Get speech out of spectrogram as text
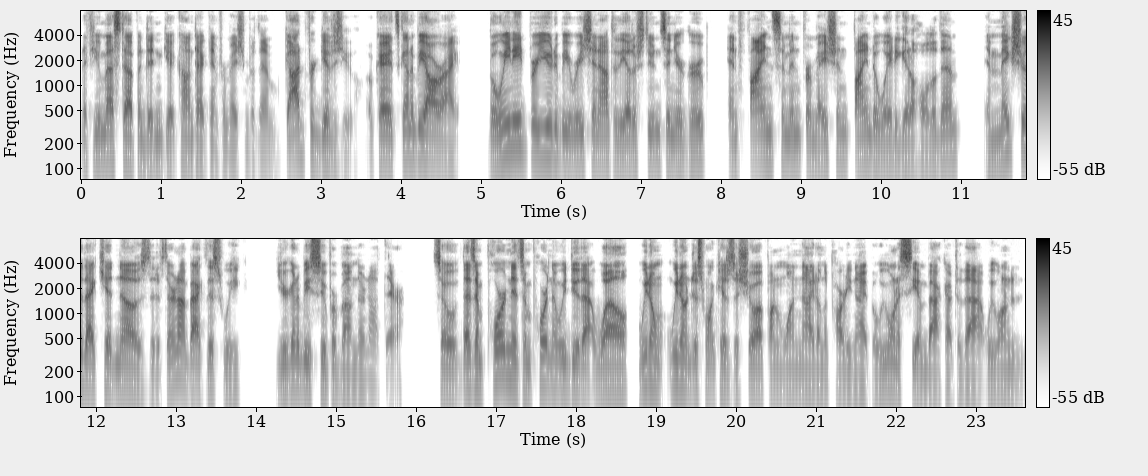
And if you messed up and didn't get contact information for them, God forgives you. Okay. It's going to be all right. But we need for you to be reaching out to the other students in your group and find some information, find a way to get a hold of them, and make sure that kid knows that if they're not back this week, you're going to be super bummed they're not there. So that's important. It's important that we do that well. We don't we don't just want kids to show up on one night on the party night, but we want to see them back after that. We want them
